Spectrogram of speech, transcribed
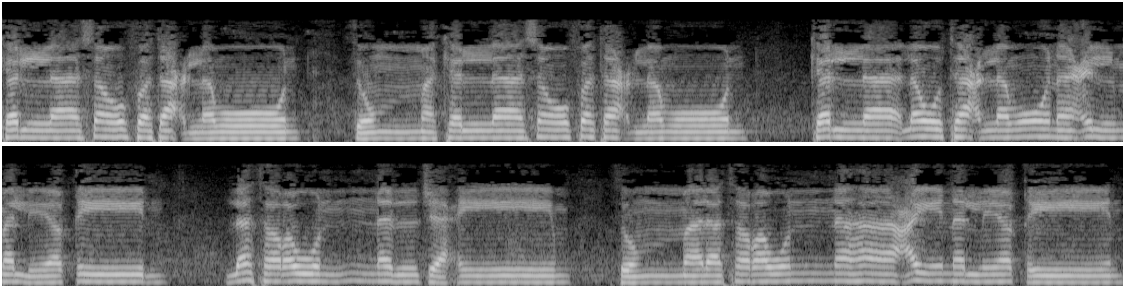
كلا سوف تعلمون. ثم كلا سوف تعلمون. كلا لو تعلمون علم اليقين لترون الجحيم. ثم لترونها عين اليقين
